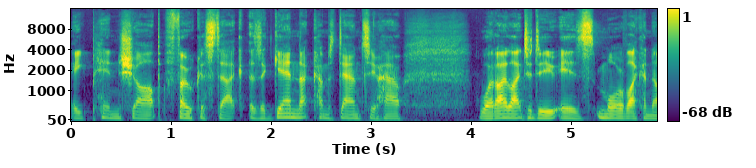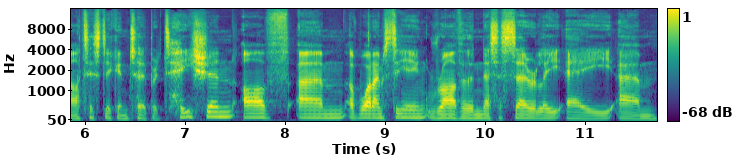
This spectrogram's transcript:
a pin sharp focus stack, as again, that comes down to how what I like to do is more of like an artistic interpretation of um, of what I'm seeing, rather than necessarily a um,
